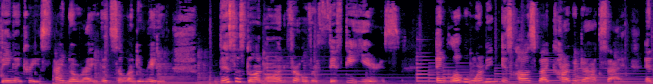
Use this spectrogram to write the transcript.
being increased. I know, right? It's so underrated. This has gone on for over 50 years. And global warming is caused by carbon dioxide and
